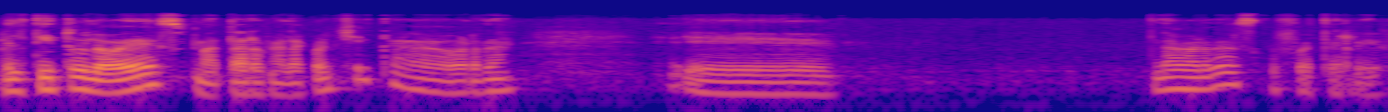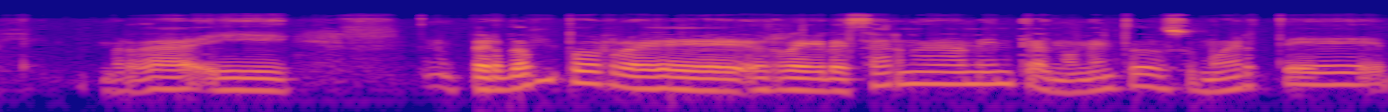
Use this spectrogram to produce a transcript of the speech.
el título es Mataron a la Conchita, ¿verdad? Eh, la verdad es que fue terrible, ¿verdad? Y perdón por eh, regresar nuevamente al momento de su muerte,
